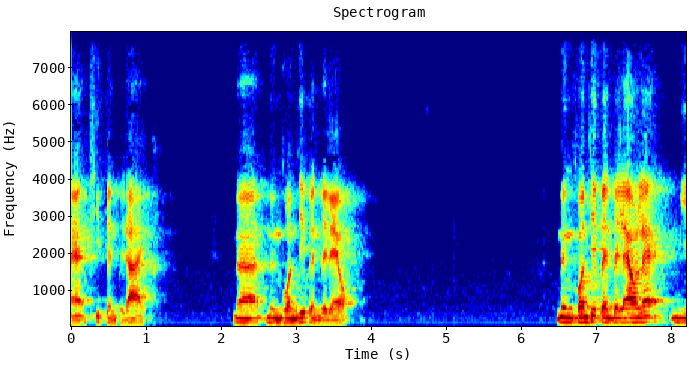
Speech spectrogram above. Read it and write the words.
นะ ที่เป็นไปได้นะหนึ่งคนที่เป็นไปแล้ว หนึ่งคนที่เป็นไปแล้วและมี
